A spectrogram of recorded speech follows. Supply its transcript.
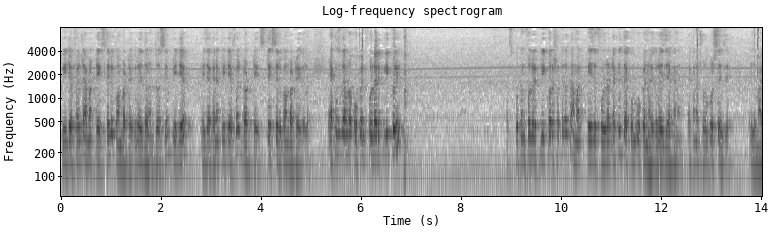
পিডিএফ ফাইলটা আমার টেক্সট ফাইলে কনভার্ট হয়ে গেলো। এই ধরুন জোসিম পিডিএফ এই যে এখানে PDF file dot text text ফাইলে কনভার্ট হয়ে গেলো। এখন যদি আমরা ওপেন ফোল্ডারে ক্লিক করি ওপেন ফোল্ডারে ক্লিক করার সাথে সাথে আমার এই যে ফোল্ডারটা কিন্তু এখন ওপেন হয়ে গেলো। এই যে এখানে এখানে শুরু করছে এই যে এই যে মাই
